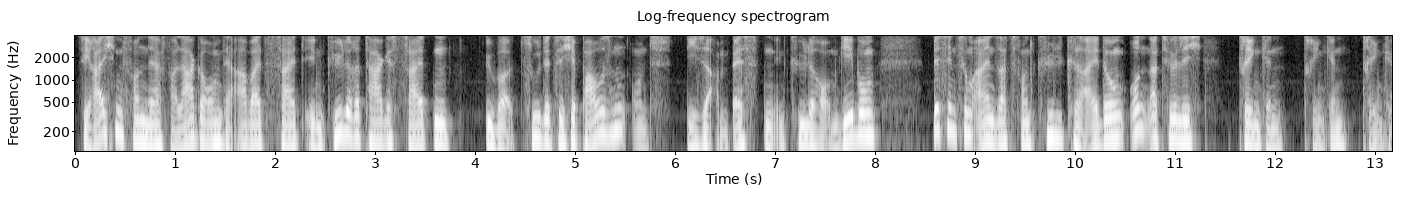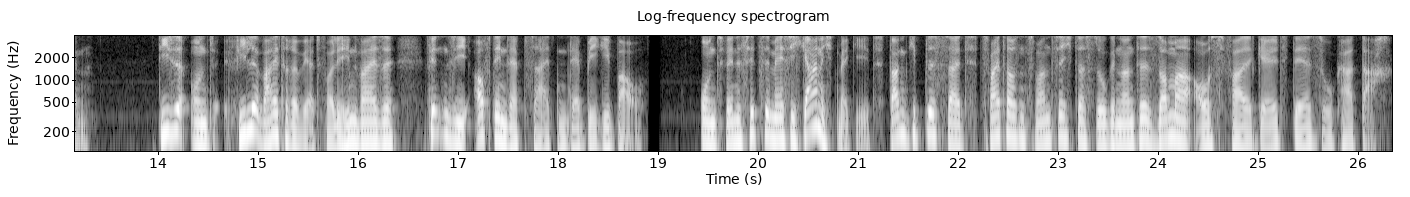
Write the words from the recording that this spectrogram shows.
Sie reichen von der Verlagerung der Arbeitszeit in kühlere Tageszeiten über zusätzliche Pausen und diese am besten in kühlerer Umgebung bis hin zum Einsatz von Kühlkleidung und natürlich Trinken, Trinken, Trinken. Diese und viele weitere wertvolle Hinweise finden Sie auf den Webseiten der BG Bau. Und wenn es hitzemäßig gar nicht mehr geht, dann gibt es seit 2020 das sogenannte Sommerausfallgeld der Soka Dach.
